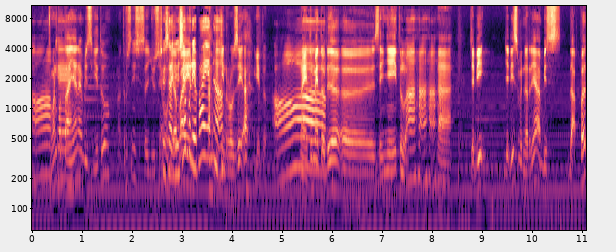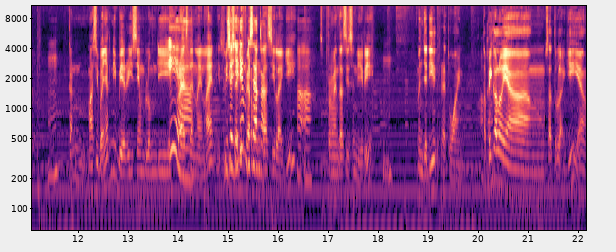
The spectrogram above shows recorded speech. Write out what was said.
Oh, Cuman oke. pertanyaannya habis gitu, nah terus nih sisa jusnya Sisa mau jusnya diapain? mau diapain, Ah, bikin rose ah gitu. Oh. Nah itu metode eh, senye itu loh. Ah, ah, ah, ah. Nah jadi jadi sebenarnya habis dapet Mm. kan masih banyak nih berries yang belum di Iya. press dan lain-lain itu Bisa bisa, jadi bisa difermentasi lagi, Ah, ah. fermentasi sendiri Mm. menjadi red wine. Oke. Tapi kalau yang satu lagi yang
